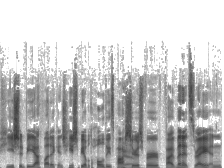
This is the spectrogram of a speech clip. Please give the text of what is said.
he should be athletic and he should be able to hold these postures for 5 minutes, right? And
